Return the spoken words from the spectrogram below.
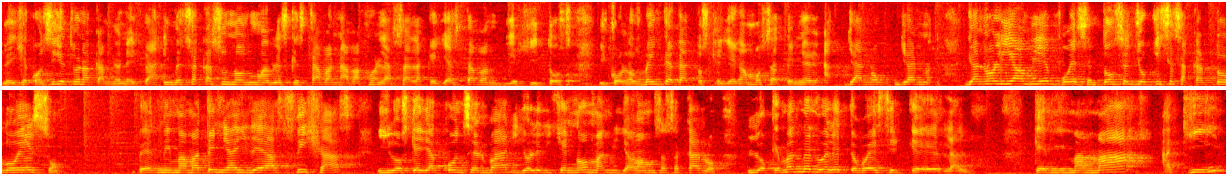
le dije, consíguete una camioneta y me sacas unos muebles que estaban abajo en la sala, que ya estaban viejitos, y con los 20 gatos que llegamos a tener, ah, ya no, ya no, ya no bien, pues. Entonces yo quise sacar todo eso. ¿Ves? Mi mamá tenía ideas fijas y los quería conservar. Y yo le dije, no, mami, ya vamos a sacarlo. Lo que más me duele, te voy a decir que es, Lalo, que mi mamá aquí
